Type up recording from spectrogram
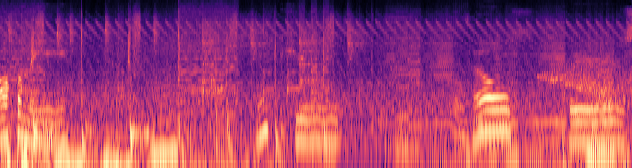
Off of me. Thank you. Health, please.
